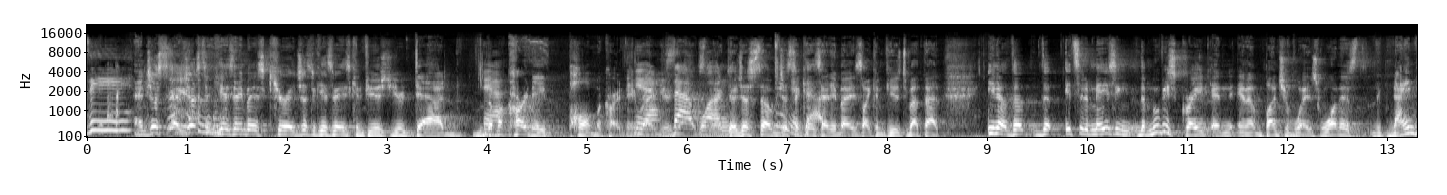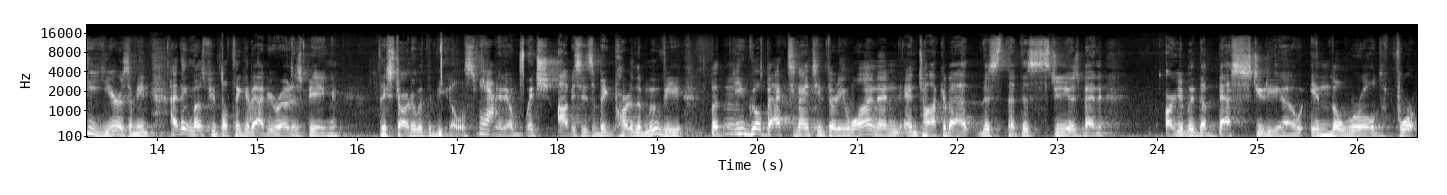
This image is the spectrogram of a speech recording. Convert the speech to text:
Z. And just and just in case anybody's curious, just in case anybody's confused, your dad, Yeah. the McCartney, Paul McCartney, Yeah, right? Your that one. right there. Just so, just in case that. anybody's like confused about that, you know, the, the it's an amazing. The movie's great in, in a bunch of ways. One is like 90 years. I mean, I think most people think of Abbey Road as being. They started with the Beatles, Yeah. you know, which obviously is a big part of the movie. But you go back to 1931 and, and talk about this that this studio has been arguably the best studio in the world for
